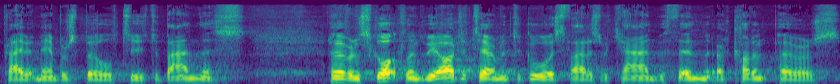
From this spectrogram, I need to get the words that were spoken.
private member's bill to, to ban this. However, in Scotland we are determined to go as far as we can within our current powers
